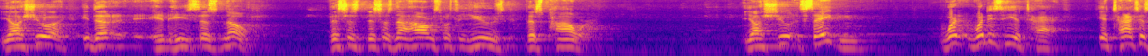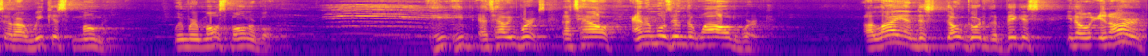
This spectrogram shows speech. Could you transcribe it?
Yeshua, he, does, he says, no, this is, this is not how I'm supposed to use this power. Yeshua, Satan what, what does he attack? He attacks us at our weakest moment when we're most vulnerable. He, he, that's how he works. That's how animals in the wild work. A lion just don't go to the biggest, you know, in our,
